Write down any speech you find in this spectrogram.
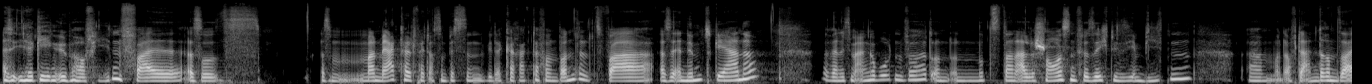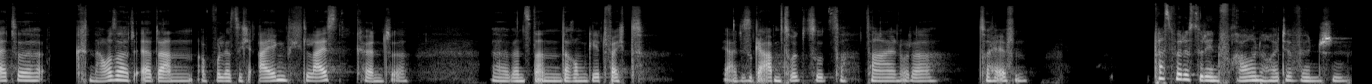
Also ihr gegenüber auf jeden Fall. Also, das, also man merkt halt vielleicht auch so ein bisschen, wie der Charakter von Bondels war. Also er nimmt gerne, wenn es ihm angeboten wird und, und nutzt dann alle Chancen für sich, die sie ihm bieten. Ähm, und auf der anderen Seite knausert er dann, obwohl er sich eigentlich leisten könnte, äh, wenn es dann darum geht, vielleicht ja diese Gaben zurückzuzahlen oder zu helfen. Was würdest du den Frauen heute wünschen?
